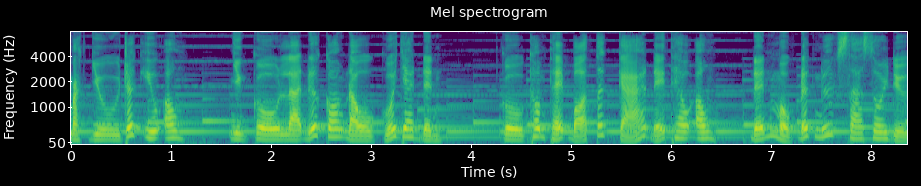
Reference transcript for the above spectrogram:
Mặc dù rất yêu ông, nhưng cô là đứa con đầu của gia đình. Cô không thể bỏ tất cả để theo ông đến một đất nước xa xôi được.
